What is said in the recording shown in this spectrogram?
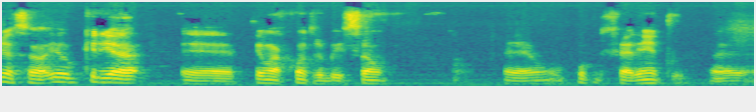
Olha só, eu queria é, ter uma contribuição é, um pouco diferente, é,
